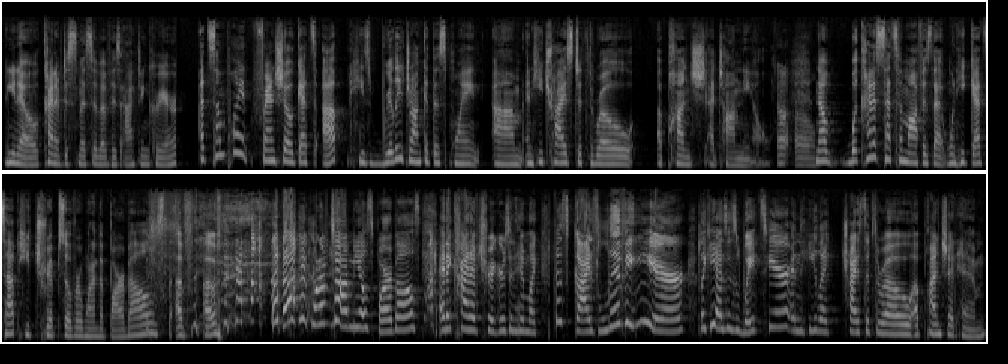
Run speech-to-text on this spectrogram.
you know kind of dismissive of his acting career at some point franchot gets up he's really drunk at this point um, and he tries to throw a punch at tom neal uh-oh now what kind of sets him off is that when he gets up he trips over one of the barbells of of one of Tom Neal's barbells, and it kind of triggers in him like this guy's living here, like he has his weights here, and he like tries to throw a punch at him.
